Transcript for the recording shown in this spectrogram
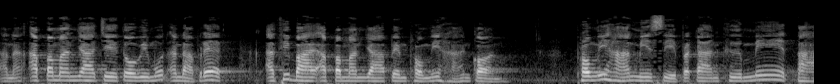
อันนะอัปปมัญญาเจโตวิมุตต์อันดับแรก อธิบายอัปปมัญญาเป็นพรหมวิหารก่อน พรหมวิหารมีสี่ประการคือเมตตา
